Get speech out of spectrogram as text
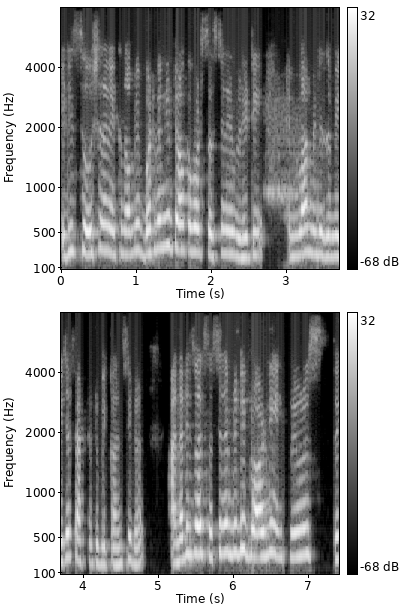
it is social and economic. But when you talk about sustainability, environment is a major factor to be considered, and that is why sustainability broadly includes the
